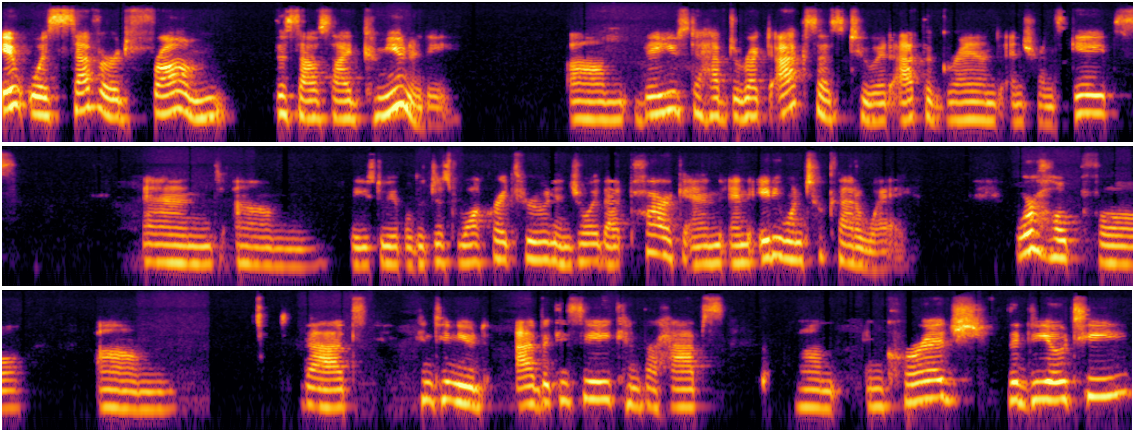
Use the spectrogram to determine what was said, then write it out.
it was severed from the Southside community. Um, they used to have direct access to it at the grand entrance gates. And um, they used to be able to just walk right through and enjoy that park. And, and 81 took that away. We're hopeful um, that continued advocacy can perhaps um, encourage the DOT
